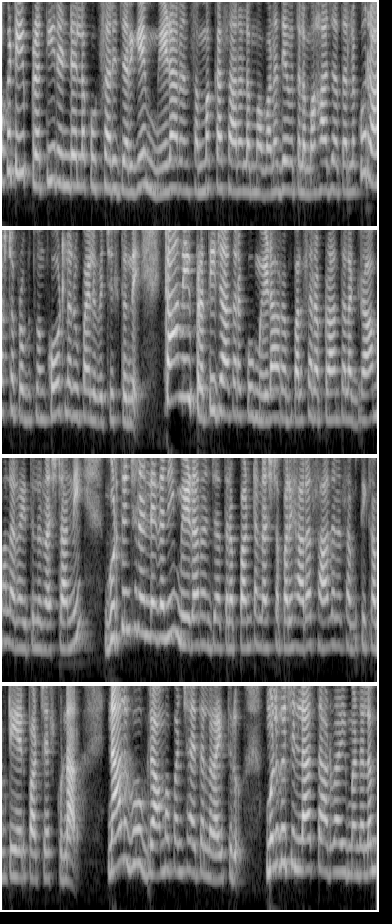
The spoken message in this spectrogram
ఒకటి ప్రతి రెండేళ్ళకు ఒకసారి జరిగే మేడారం సమ్మక్క సారలమ్మ వనదేవతల మహాజాతరలకు రాష్ట్ర ప్రభుత్వం కోట్ల రూపాయలు వెచ్చిస్తుంది. కానీ ప్రతి జాతరకు మేడారం పరిసర ప్రాంతాల గ్రామాల రైతుల నష్టాన్ని గుర్తించడం లేదని మేడారం జాతర పంట నష్టపరిహార సాధన సమితి కమిటీ ఏర్పాటు చేసుకున్నారు. నాలుగు గ్రామ పంచాయతీల రైతులు. ములుగు జిల్లా తాడ్వాయి మండలం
